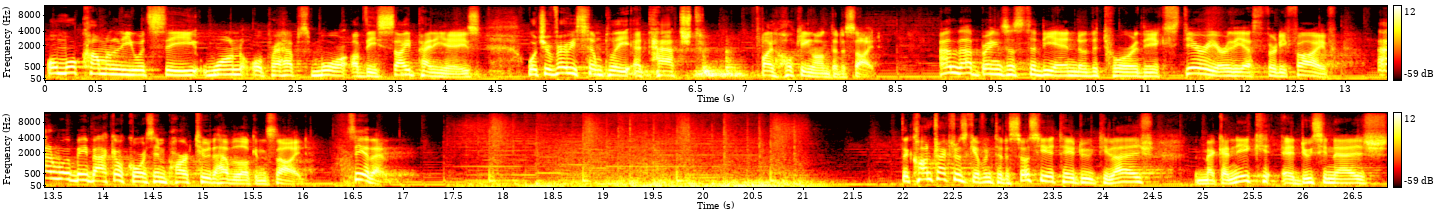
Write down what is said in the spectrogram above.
or more commonly you would see one or perhaps more of these side panniers, which are very simply attached by hooking onto the side. And that brings us to the end of the tour of the exterior of the S35. And we'll be back, of course, in part two to have a look inside. See you then. The contract was given to the Société d'Outillage Mécanique et d'Usinage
